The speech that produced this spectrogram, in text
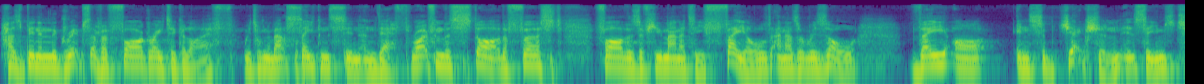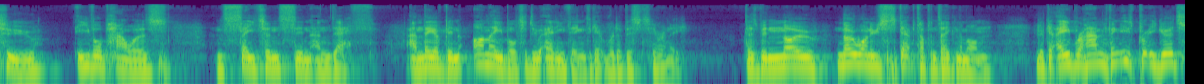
has been in the grips of a far greater Goliath. We're talking about Satan's sin and death. Right from the start, the first fathers of humanity failed, and as a result, they are in subjection, it seems, to evil powers and Satan, sin, and death. And they have been unable to do anything to get rid of this tyranny. There's been no, no one who's stepped up and taken them on. You look at Abraham, you think he's pretty good.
